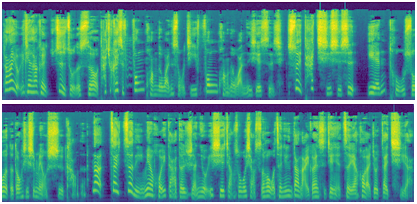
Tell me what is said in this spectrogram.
当他有一天他可以自主的时候，他就开始疯狂的玩手机，疯狂的玩一些事情，所以他其实是。沿途所有的东西是没有思考的。那在这里面回答的人有一些讲说，我小时候我曾经到哪一段时间也这样，后来就再起来。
